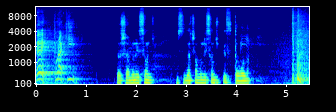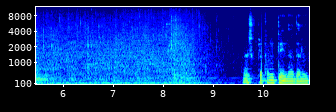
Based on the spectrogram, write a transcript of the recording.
Ei, por aqui! Achar munição de. Preciso achar munição de pistola. Acho que pra cá não tem nada, não.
